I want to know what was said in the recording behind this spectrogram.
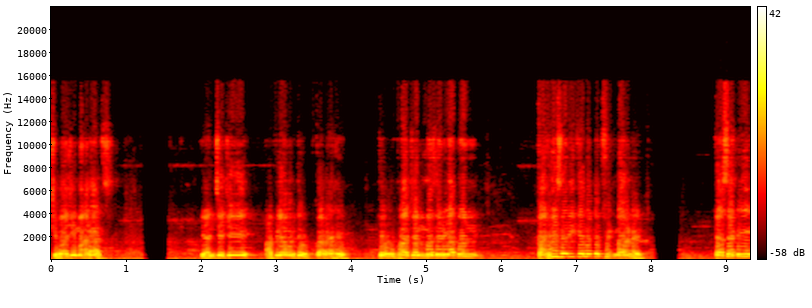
शिवाजी महाराज यांचे जे आपल्यावरती उपकार आहेत ते उभा जन्म जरी आपण काही जरी केलं तर फिटणार नाही. त्यासाठी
